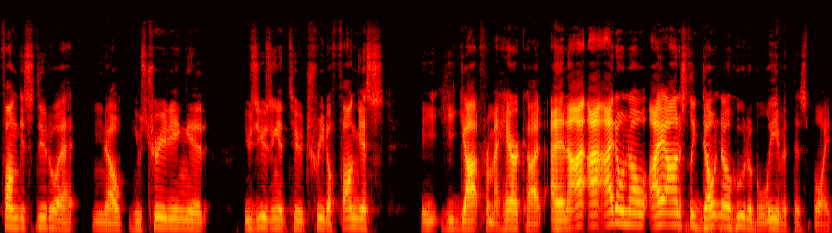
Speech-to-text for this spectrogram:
fungus due to a you know he was treating it. He was using it to treat a fungus he he got from a haircut, and I I, I don't know. I honestly don't know who to believe at this point.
